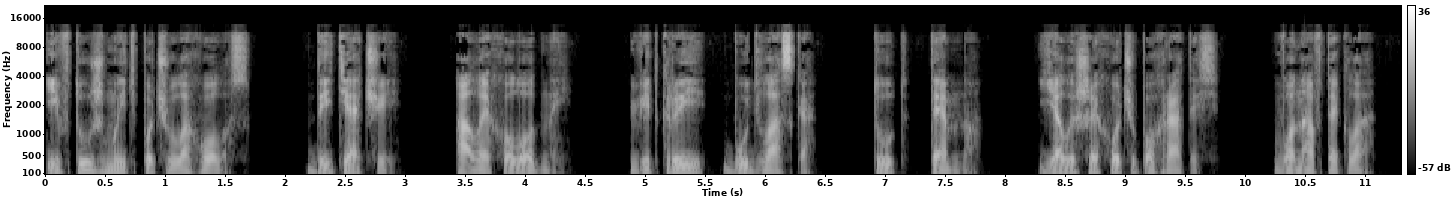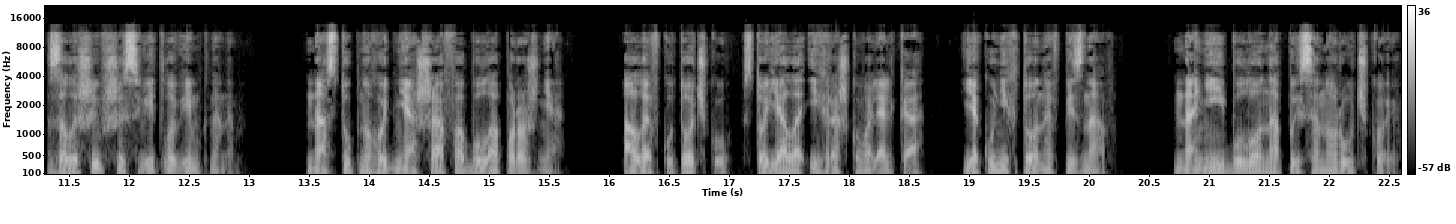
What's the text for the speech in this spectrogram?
І в ту ж мить почула голос. Дитячий, але холодний. Відкрий, будь ласка. Тут темно. Я лише хочу погратись. Вона втекла, залишивши світло вімкненим. Наступного дня шафа була порожня. Але в куточку стояла іграшкова лялька, яку ніхто не впізнав. На ній було написано ручкою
